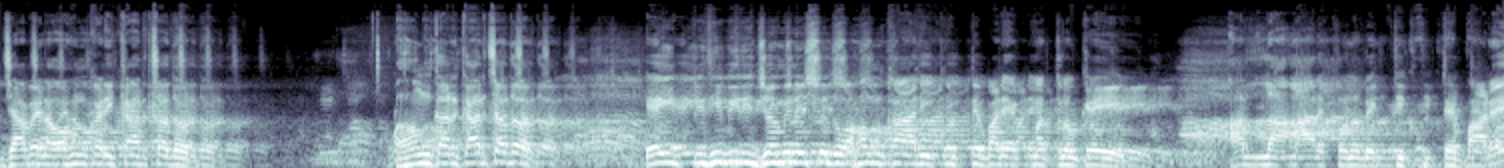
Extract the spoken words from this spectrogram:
যাবে না। অহংকারী কার চাদর? অহংকার কার চাদর? এই পৃথিবীর জমিনে শুধু অহংকারই করতে পারে একমাত্র কে? আল্লাহ আর কোন ব্যক্তি করতে পারে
